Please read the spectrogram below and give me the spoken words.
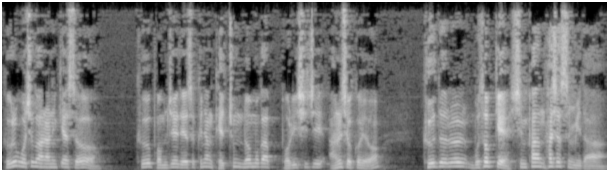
그걸 보시고 하나님께서 그 범죄에 대해서 그냥 대충 넘어가 버리시지 않으셨고요. 그들을 무섭게 심판하셨습니다.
